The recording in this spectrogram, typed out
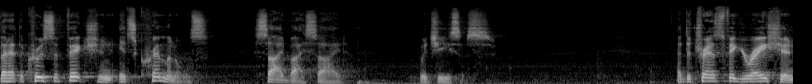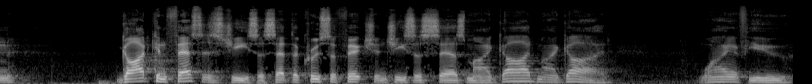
But at the crucifixion, it's criminals side by side with Jesus. At the Transfiguration, God confesses Jesus. At the crucifixion, Jesus says, My God, my God, why have you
